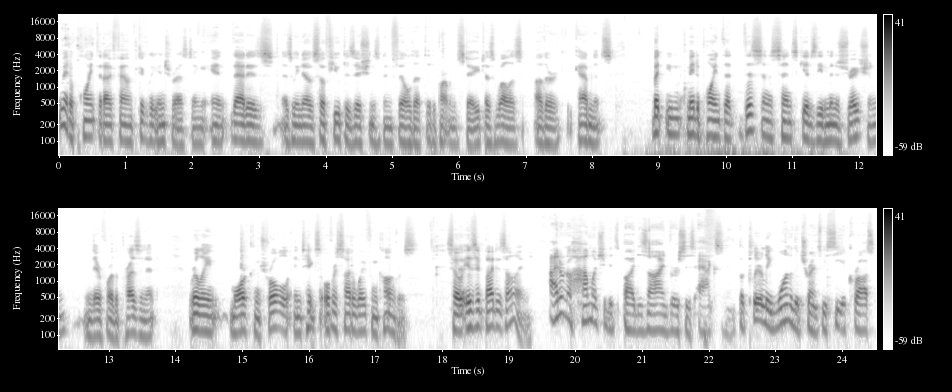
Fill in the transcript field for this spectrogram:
you made a point that I found particularly interesting, and that is, as we know, so few positions have been filled at the Department of State as well as other cabinets. But you made a point that this, in a sense, gives the administration, and therefore the president, really more control and takes oversight away from Congress. So is it by design? I don't know how much of it's by design versus accident, but clearly one of the trends we see across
